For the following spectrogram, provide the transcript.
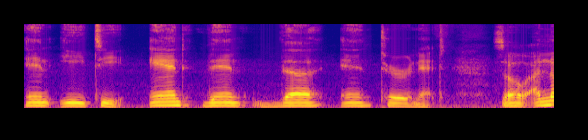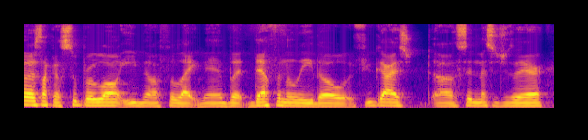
N E T. And then the internet. So I know it's like a super long email, I feel like, man, but definitely, though, if you guys uh, send messages there,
